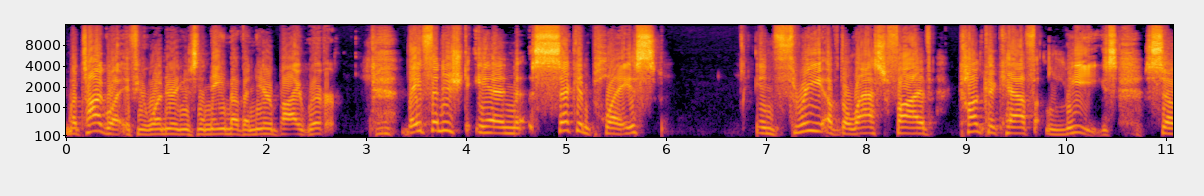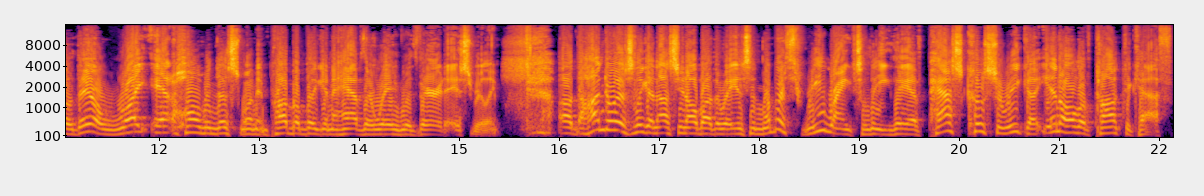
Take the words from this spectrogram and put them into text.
Motagua, if you're wondering, is the name of a nearby river. They finished in second place in three of the last five CONCACAF leagues. So they are right at home in this one and probably going to have their way with Verdes, really. Uh, the Honduras Liga Nacional, by the way, is the number three ranked league. They have passed Costa Rica in all of CONCACAF.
